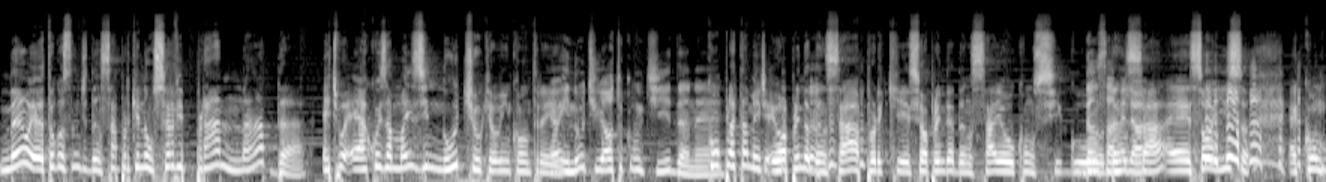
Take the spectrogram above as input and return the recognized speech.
Não, eu tô gostando de dançar porque não serve pra nada. É tipo, é a coisa mais inútil que eu encontrei. É inútil e autocontida, né? Completamente. Eu aprendo a dançar porque se eu aprender a dançar, eu consigo Dançar dançar. É só isso. é, com-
